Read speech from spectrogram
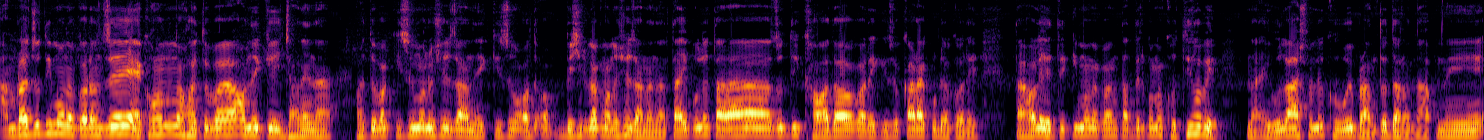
আমরা যদি মনে করেন যে এখন হয়তোবা অনেকেই জানে না, হয়তোবা কিছু মানুষে জানে, কিছু বেশিরভাগ মানুষে জানে না, তাই বলে তারা যদি খাওয়া দাওয়া করে, কিছু কাড়াকুড়া করে, তাহলে এতে কি মনে করেন তাদের কোনো ক্ষতি হবে? না, এগুলো আসলে খুবই ভ্রান্ত ধারণা। আপনি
